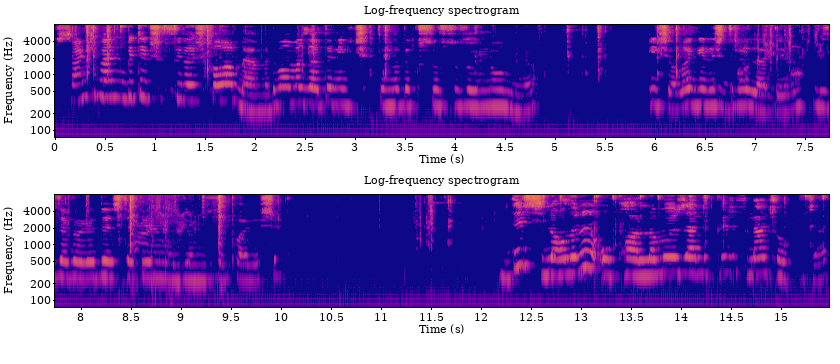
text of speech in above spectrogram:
Sanki ben bir tek şu flash falan beğenmedim ama zaten ilk çıktığında da kusursuz oyun olmuyor. İnşallah geliştirirler diyelim. Biz de böyle destekleyelim videomuzu paylaşıp. Bir de silahların o parlama özellikleri filan çok güzel.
